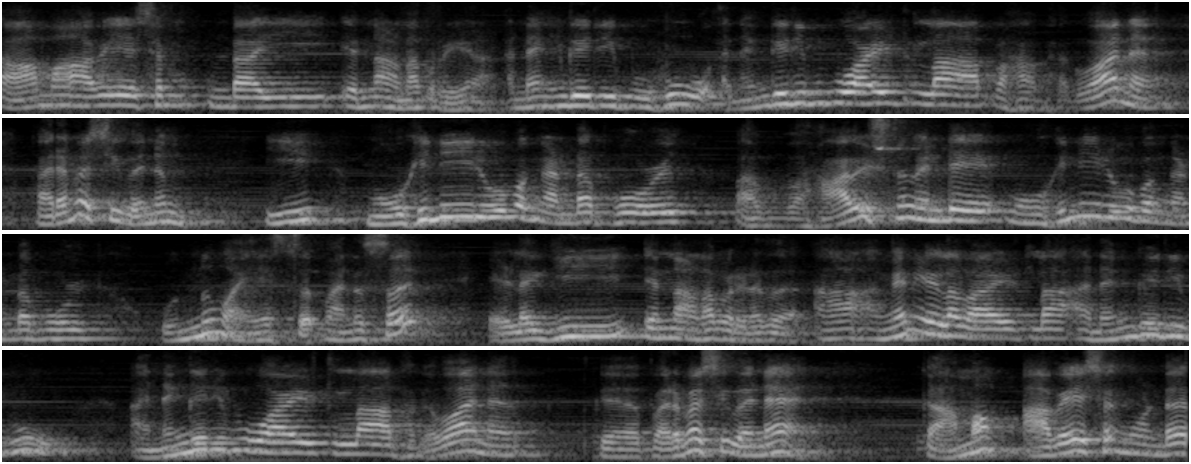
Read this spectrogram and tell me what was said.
കാമാവേശം ഉണ്ടായി എന്നാണ് പറയുക അനങ്കരിപുഹു അനങ്കരിപുവായിട്ടുള്ള ആ ഭഗവാന് പരമശിവനും ഈ മോഹിനി രൂപം കണ്ടപ്പോൾ മഹാവിഷ്ണുവിന്റെ മോഹിനി രൂപം കണ്ടപ്പോൾ ഒന്ന് മനസ്സ് മനസ്സ് ഇളകി എന്നാണ് പറയുന്നത്. ആ അങ്ങനെയുള്ളതായിട്ടുള്ള അനങ്കരിപു അനങ്കരിപുവായിട്ടുള്ള ഭഗവാന് പരമശിവന് കാമം ആവേശം കൊണ്ട്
